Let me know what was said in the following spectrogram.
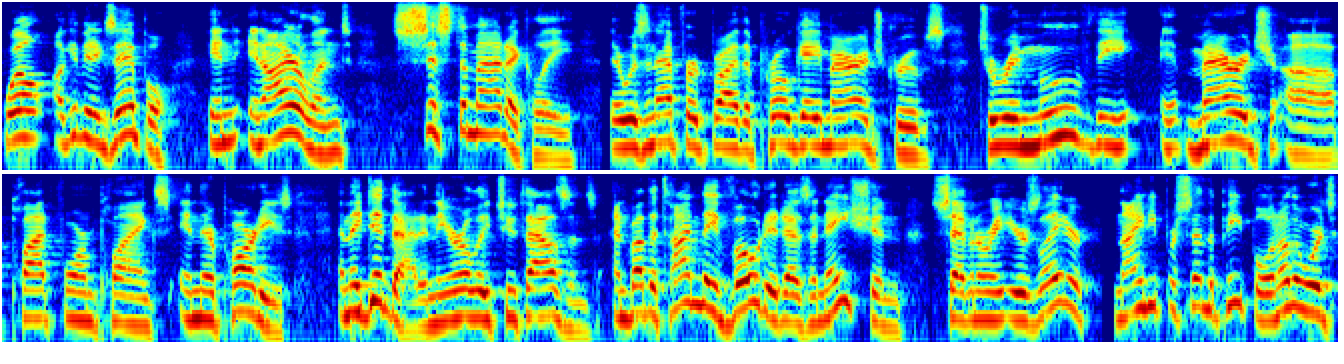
Well, I'll give you an example. In in Ireland, systematically, there was an effort by the pro-gay marriage groups to remove the uh, marriage uh, platform planks in their parties, and they did that in the early 2000s. And by the time they voted as a nation, seven or eight years later, 90% of the people, in other words,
